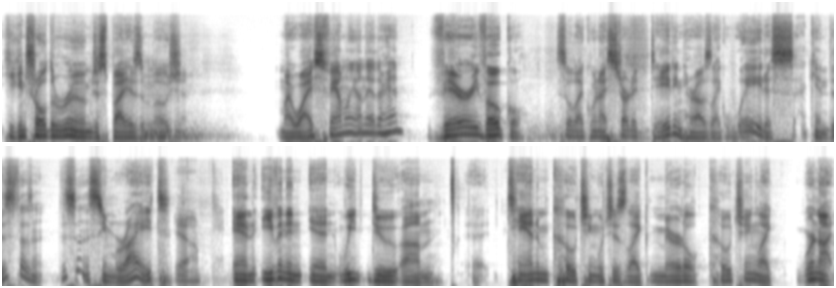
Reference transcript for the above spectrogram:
He controlled the room just by his emotion. My wife's family, on the other hand, very vocal. So, like, when I started dating her, I was like, wait a second, this doesn't, this doesn't seem right yeah. and even in in we do um, uh, tandem coaching, which is like marital coaching. Like we're not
